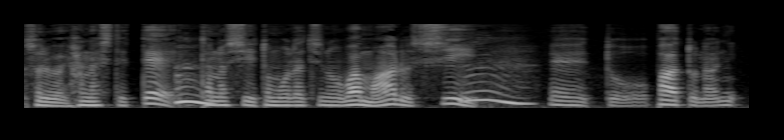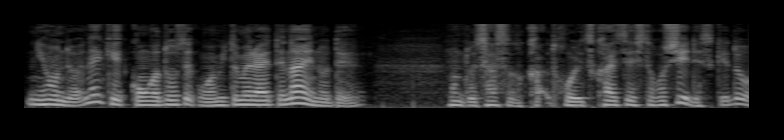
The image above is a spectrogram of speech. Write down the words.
それは話してて、うん。楽しい友達の輪もあるし、うん。えっ、とパートナーに日本ではね結婚が同性婚が認められてないので本当にさっさとか法律改正してほしいですけど、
